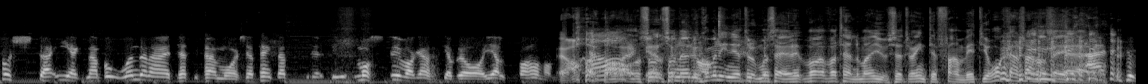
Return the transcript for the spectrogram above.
första egna boende när han är 35 år. Så jag tänkte att det, måste ju vara ganska bra att hjälpa honom. Ja, Ja. så, så när du kommer in i ett rum och säger vad, vad tänder man ljuset? Ja, inte fan vet jag kanske han säger. Nej.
